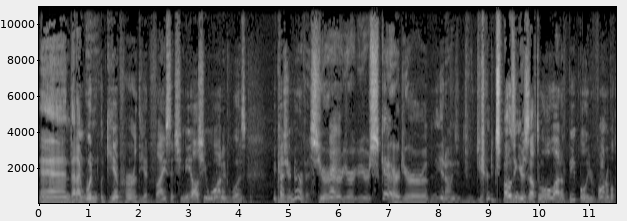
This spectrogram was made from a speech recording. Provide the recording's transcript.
and that I wouldn't give her the advice that she needed. All she wanted was because you're nervous, you're Right. you're you're scared, you're you know you're exposing yourself to a whole lot of people, you're vulnerable,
